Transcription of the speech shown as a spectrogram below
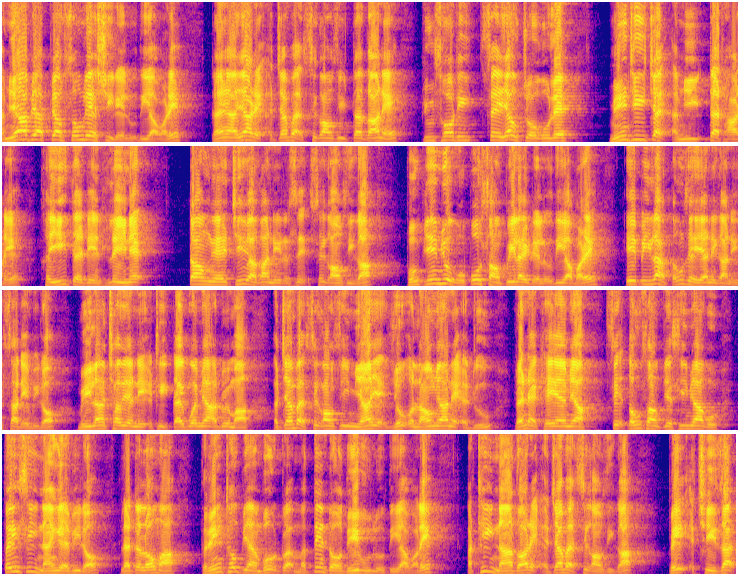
အများအပြားပျောက်ဆုံးလျက်ရှိတယ်လို့သိရပါတယ်။ဒဏ်ရာရတဲ့အကြမ်းဖက်စစ်ကောင်စီတပ်သားနဲ့ပြူစောတိ10ယောက်ကျော်ကိုလည်းမင်းကြီးကြိုက်အမိတက်ထားတဲ့ခရီးတက်တင်လှေနဲ့ တောင်ငယ်ကျေးရွာကနေတစ်စစ်စစ်ကောင်စီကဗုတ်ပြင်းမြို့ကိုပို့ဆောင်ပေးလိုက်တယ်လို့သိရပါတယ်။ AP လ30ရက်နေ့ကနေစတင်ပြီးတော့မေလ6ရက်နေ့အထိတိုက်ပွဲများအတွင်းမှာအကြမ်းဖက်စစ်ကောင်စီများရဲ့ရုပ်အလောင်းများနဲ့အတူလက်နက်ခဲယမ်းများစစ်သုံးဆောင်ပစ္စည်းများကိုသိမ်းဆည်းနိုင်ခဲ့ပြီးတော့လက်တလုံးမှာသတင်းထုတ်ပြန်ဖို့အတွက်မသင့်တော်သေးဘူးလို့သိရပါတယ်။အထိနာသွားတဲ့အကြမ်းဖက်စစ်ကောင်စီကဘေးအခြေစိုက်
